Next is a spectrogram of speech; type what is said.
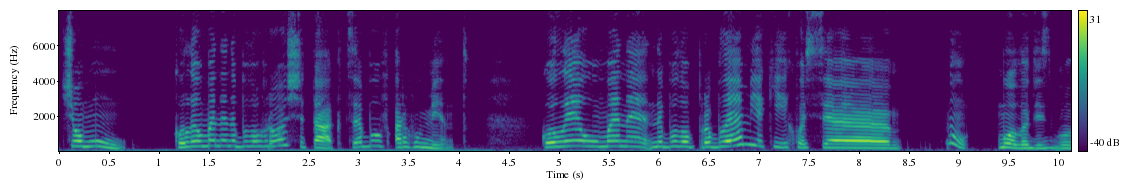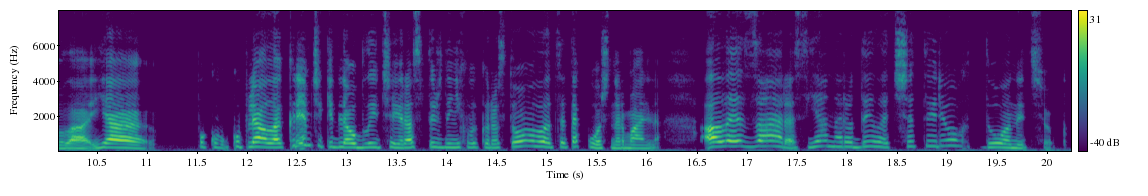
Чому? Коли у мене не було грошей, так, це був аргумент. Коли у мене не було проблем якихось, е, ну, молодість була, я купляла кремчики для обличчя і раз в тиждень їх використовувала, це також нормально. Але зараз я народила чотирьох донечок.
